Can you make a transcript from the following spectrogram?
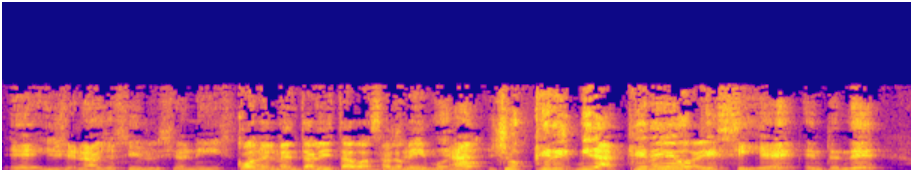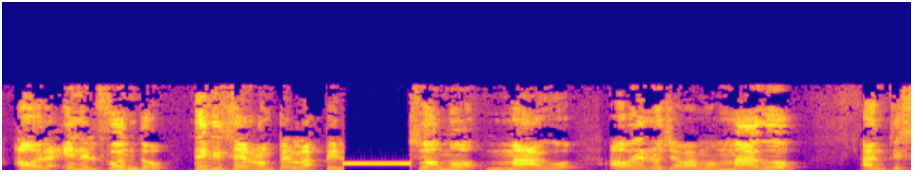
eh, y dice, no, yo soy ilusionista. Con el No, mentalista vas a lo mismo, ¿no? Ah, Yo creo, mira, creo que sí, ¿eh? ¿Entendés? Ahora, en el fondo, déjese romper las pelotas. Somos magos. Ahora nos llamamos magos. Antes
